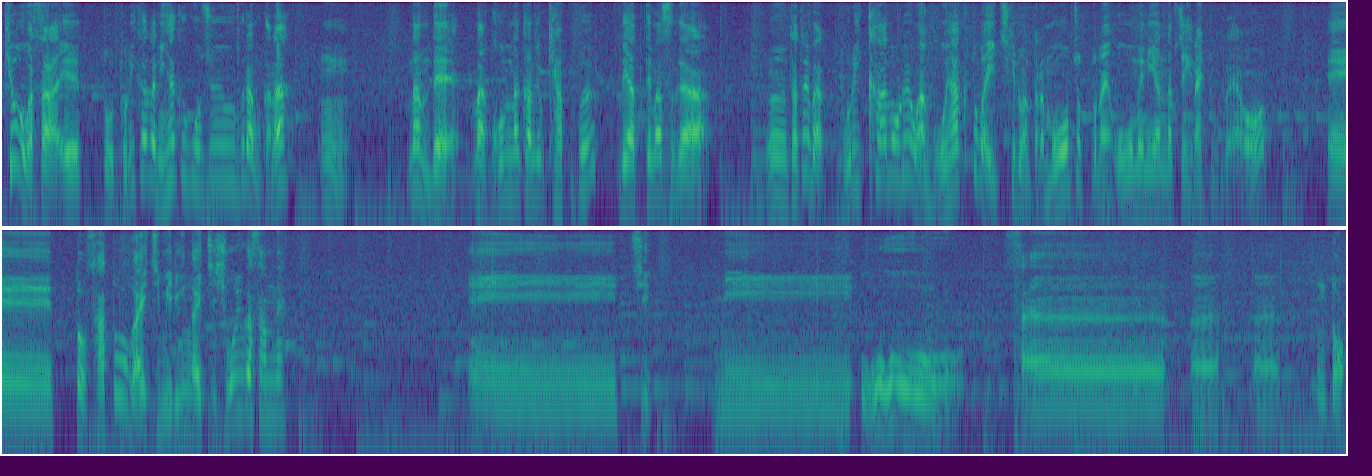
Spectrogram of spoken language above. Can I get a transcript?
ー、今日はさえー、っと鶏皮が 250g かな。うん。なんでまあこんな感じのキャップでやってますがうん、例えば鶏皮の量が500とか1キロだったらもうちょっとね多めにやんなくちゃいけないってことだよ。えー、っと砂糖が1みりんが1醤油が3ね。えー、1 2おおさんうんと。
